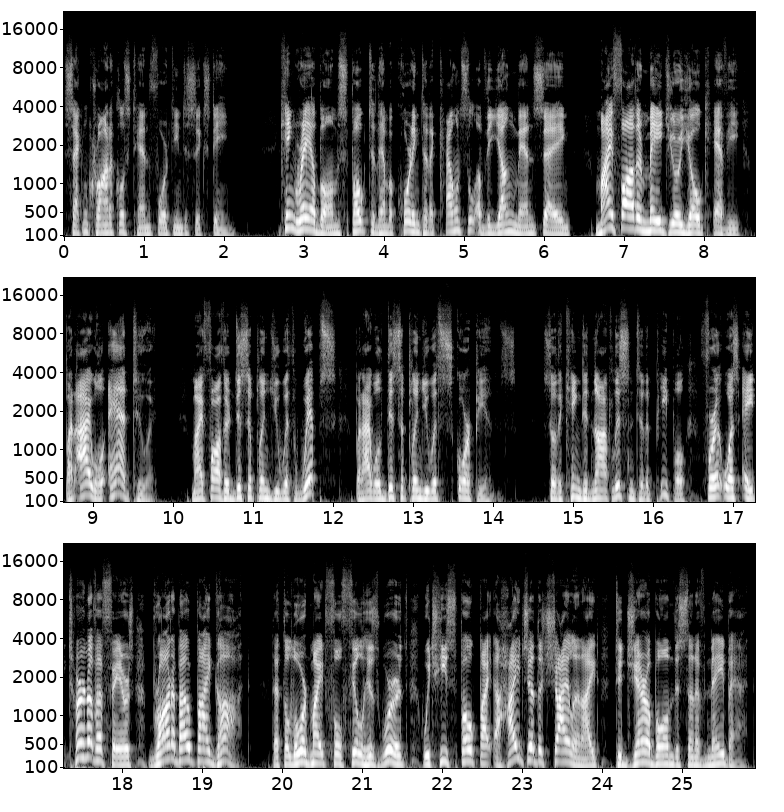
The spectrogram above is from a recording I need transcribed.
2 Chronicles 10 14 to 16. King Rehoboam spoke to them according to the counsel of the young men, saying, My father made your yoke heavy, but I will add to it. My father disciplined you with whips, but I will discipline you with scorpions. So the king did not listen to the people, for it was a turn of affairs brought about by God, that the Lord might fulfill his words which he spoke by Ahijah the Shilonite to Jeroboam the son of Nebat.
